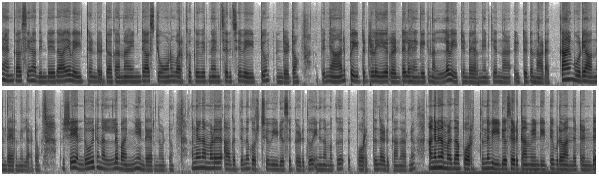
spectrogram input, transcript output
ലഹങ്കാസിനും അതിന്റേതായ വെയിറ്റ് ഉണ്ട് കേട്ടോ. കാരണം അതിന്റെ ആ സ്റ്റോണും വർക്കൊക്കെ വരുന്നതനുസരിച്ച് വെയിറ്റും ഉണ്ട് കേട്ടോ. അപ്പം ഞാനിപ്പോൾ ഇട്ടിട്ടുള്ള ഈ റെഡ് ലെഹങ്കയ്ക്ക് നല്ല വെയിറ്റ് ഉണ്ടായിരുന്നു. എനിക്ക് ഇട്ടിട്ട് നടക്കാനും കൂടി ആവുന്നുണ്ടായിരുന്നില്ല കേട്ടോ. പക്ഷേ എന്തോ ഒരു നല്ല ഭംഗി ഉണ്ടായിരുന്നു കേട്ടോ. അങ്ങനെ നമ്മൾ അകത്തുനിന്ന് കുറച്ച് വീഡിയോസൊക്കെ എടുത്തു. ഇനി നമുക്ക് പുറത്തുനിന്ന് എടുക്കാമെന്ന് പറഞ്ഞു. അങ്ങനെ നമ്മളിതാ പുറത്തുനിന്ന് വീഡിയോസ് എടുക്കാൻ വേണ്ടിയിട്ട് ഇവിടെ വന്നിട്ടുണ്ട്.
